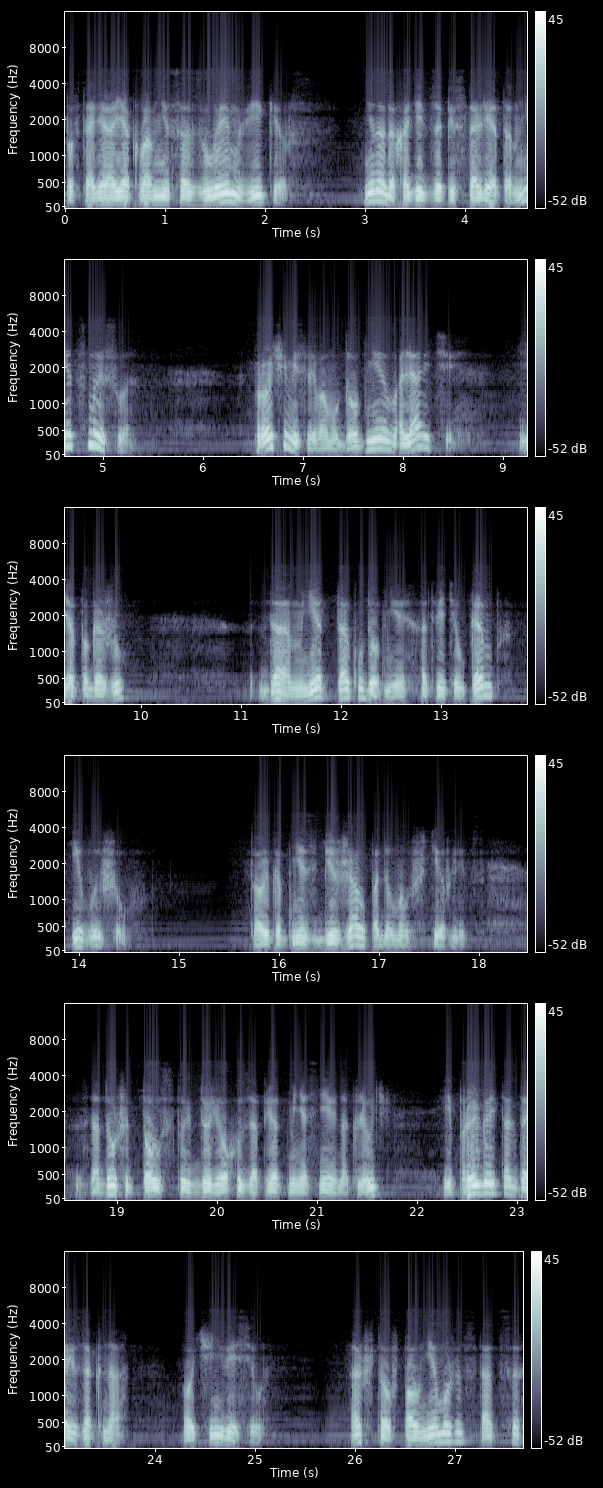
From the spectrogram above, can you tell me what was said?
Повторяю, я к вам не со злым, Викерс. Не надо ходить за пистолетом, нет смысла. Впрочем, если вам удобнее, валяйте». Я погожу. Да, мне так удобнее, ответил Кэмп и вышел. Только б не сбежал, подумал Штирлиц. Задушит толстую дуреху, запрет меня с нею на ключ и прыгай тогда из окна. Очень весело. А что, вполне может статься.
